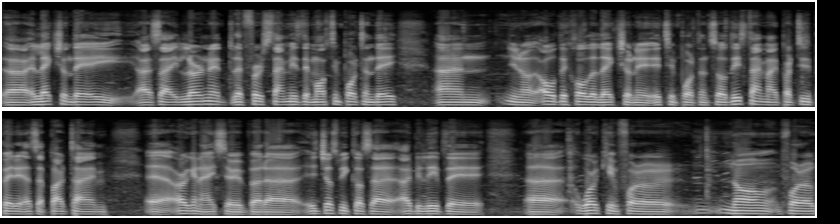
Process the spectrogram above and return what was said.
uh, election day, as I learned it the first time, is the most important day, and you know, all the whole election, it's important. So this time I participated as a part-time uh, organizer, but uh, it's just because I, I believe the uh, working for no for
